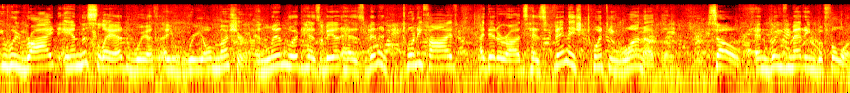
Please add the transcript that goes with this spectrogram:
we ride in the sled with a real musher, and Linwood has been has been in 25 Iditarods, has finished 21 of them. So, and we've met him before.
